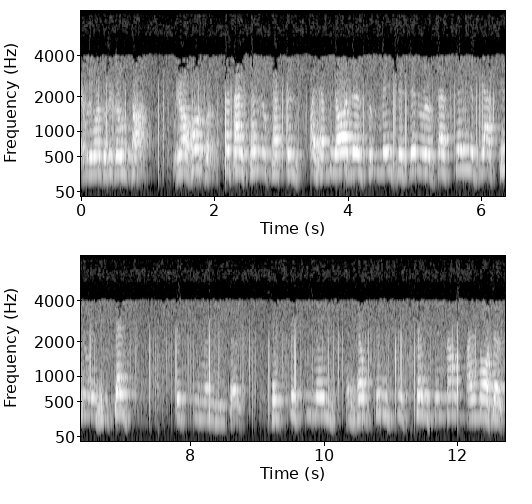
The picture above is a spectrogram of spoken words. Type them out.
Everyone to his own task. We are horsemen. But I tell you, Captain, I have the orders from Major General Basset of the artillery himself. Fifty men, he says. Take fifty men and help finish this trench and mount my mortars.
